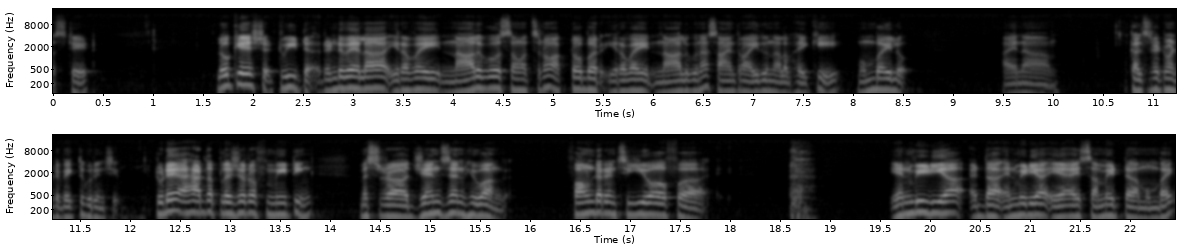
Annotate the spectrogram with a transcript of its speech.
స్టేట్ లోకేష్ ట్వీట్ రెండు వేల ఇరవై నాలుగో సంవత్సరం అక్టోబర్ ఇరవై నాలుగున సాయంత్రం ఐదు నలభైకి ముంబైలో ఆయన కలిసినటువంటి వ్యక్తి గురించి today I had the pleasure of meeting mister Jensen Huang founder and CEO of NVIDIA at the NVIDIA AI Summit uh, Mumbai.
